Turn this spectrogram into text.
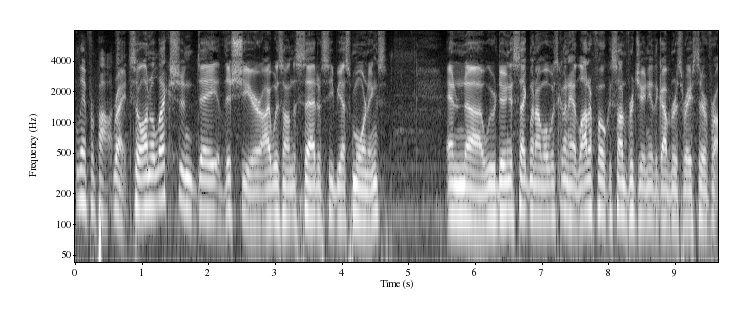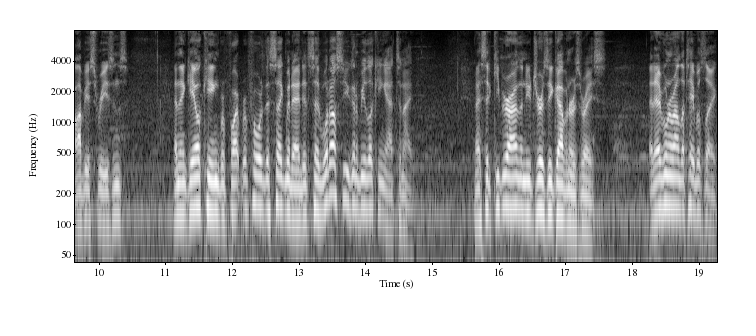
live for politics. Right. So on election day this year, I was on the set of CBS Mornings, and uh, we were doing a segment on what was going to have a lot of focus on Virginia, the governor's race there for obvious reasons. And then Gayle King, before, before the segment ended, said, What else are you going to be looking at tonight? And I said, Keep your eye on the New Jersey governor's race. And everyone around the table's like,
